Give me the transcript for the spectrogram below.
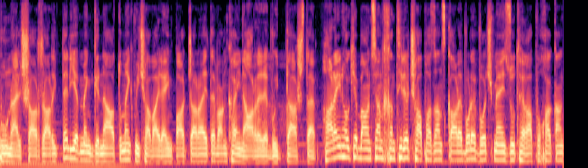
բուն այլ շարժարիտներ եւ մենք գնահատում ենք միջավայրային պատճառահետևանքային առերևույթ դաշտը։ Հանրային հոգեբանության խնդիրը չափազանց կարեւոր է ոչ միայն զուտ հեղափոխական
